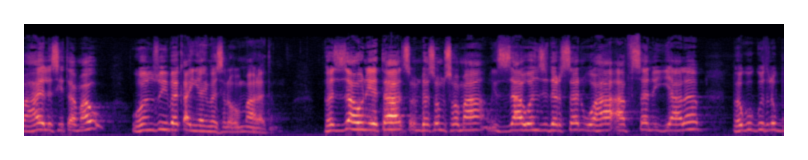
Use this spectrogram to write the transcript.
በኃይል ሲጠማው ወንዙ ይበቃኝ አይመስለውም ማለት ነው። በዛ ሁኔታ በሶምሶማ እዛ ወንዝ ደርሰን ውሃ አፍሰን እያለ በጉጉት ልቡ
